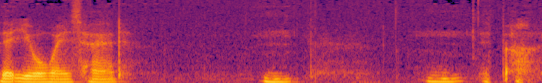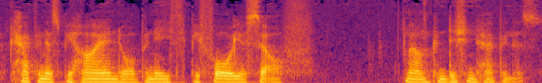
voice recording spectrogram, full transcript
that you always had. Mm. Mm. Happiness behind or beneath, before yourself. Unconditioned happiness.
